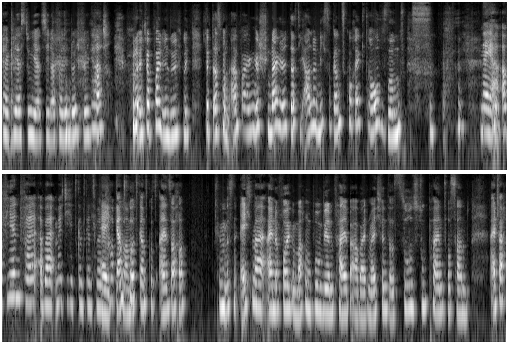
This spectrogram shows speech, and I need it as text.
Erklärst du jetzt, die da voll den Durchblick hat? Oder ich habe voll den Durchblick. Ich habe das von Anfang an geschnaggelt, dass die alle nicht so ganz korrekt drauf sind. Naja, auf jeden Fall. Aber möchte ich jetzt ganz, ganz meinem Ey, Top ganz kommen. kurz, ganz kurz eine Sache. Wir müssen echt mal eine Folge machen, wo wir einen Fall bearbeiten, weil ich finde das so super interessant. Einfach,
